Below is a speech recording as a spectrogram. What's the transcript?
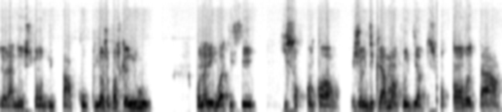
de la notion du parcours client, je pense que nous, on a des boîtes ici qui sont encore, je le dis clairement, il faut le dire, qui sont en retard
